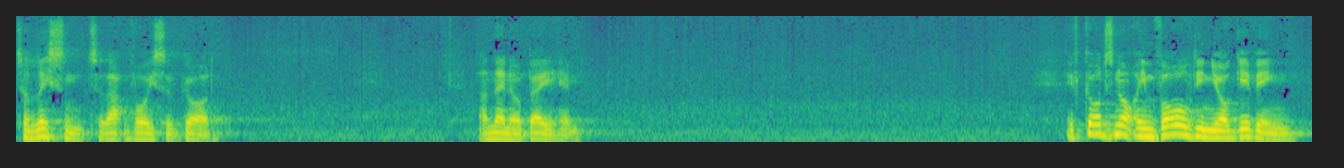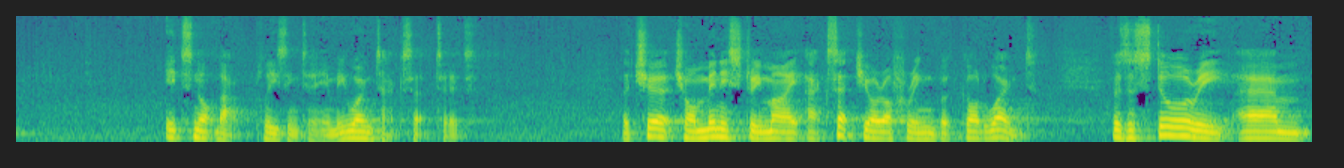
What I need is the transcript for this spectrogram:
to listen to that voice of God and then obey Him. If God's not involved in your giving, it's not that pleasing to Him. He won't accept it. The church or ministry might accept your offering, but God won't. There's a story um,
